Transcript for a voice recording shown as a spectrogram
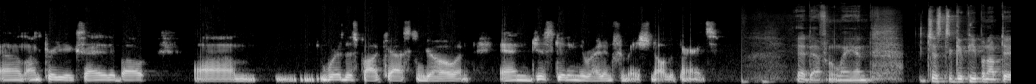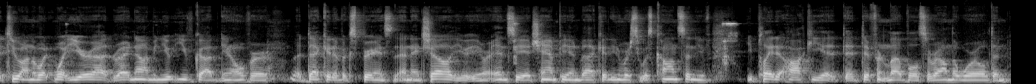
Um, I'm pretty excited about um, where this podcast can go and and just getting the right information to all the parents. Yeah, definitely. And just to give people an update too on what, what you're at right now. I mean, you, have got you know over a decade of experience in NHL. You, you're NCAA champion back at University of Wisconsin. You've you played at hockey at, at different levels around the world, and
